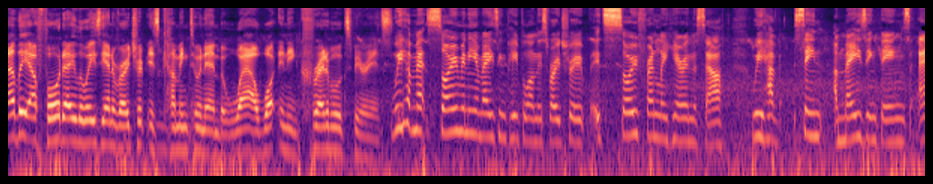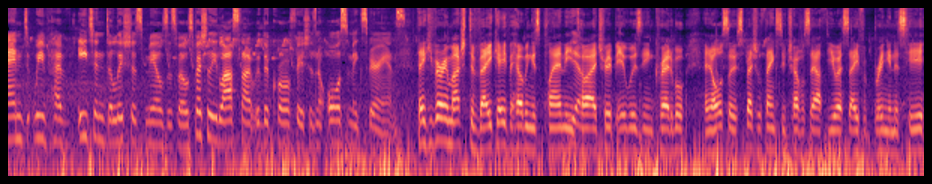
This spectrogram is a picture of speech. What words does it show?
Sadly, our four day Louisiana road trip is coming to an end, but wow, what an incredible experience. We have met so many amazing people on this road trip. It's so friendly here in the south. We have seen amazing things and we have eaten delicious meals as well, especially last night with the crawfish. It's an awesome experience. Thank you very much to Vacaay for helping us plan the Yeah. entire trip. It was incredible. And also special thanks to Travel South USA for bringing us here.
